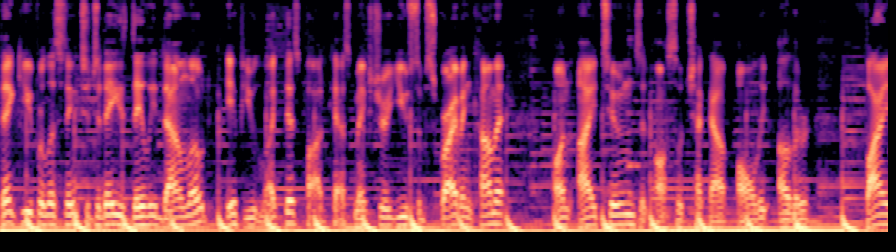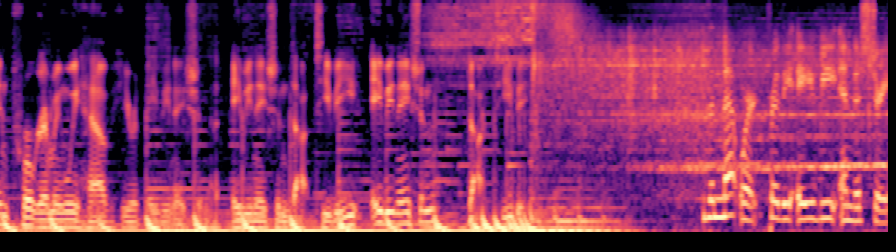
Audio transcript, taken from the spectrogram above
Thank you for listening to today's daily download. If you like this podcast, make sure you subscribe and comment on iTunes and also check out all the other fine programming we have here at AV Nation at avnation.tv, avnation.tv. The network for the AV industry.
